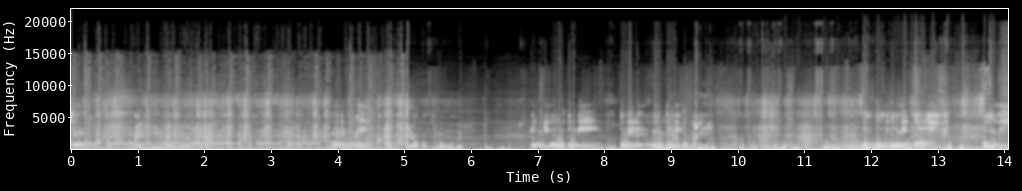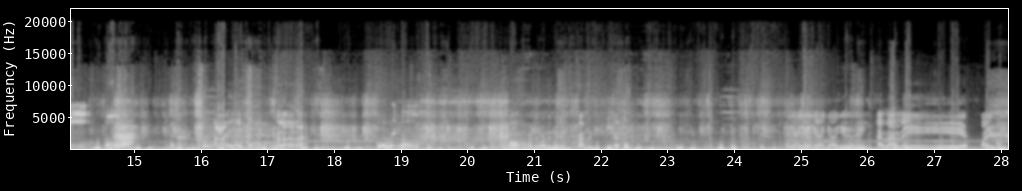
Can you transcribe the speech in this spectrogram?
ใช่หมายถึงพี่หรือหมายถึงเนื้อหมายถึงพี่เดี๋ยวเอาความจริงมาพูดเลยหลุมอยู่ตรงนี้ ตรงนี้แหละเออตรงนี้แล้วตรงไหนตรงตรง โอ้ยนู่นอ๋อแป๊บนึงแป๊บนึงแป๊บนึงแป๊บนึงพี่กระตุกยายายายายเยอะไรเลยไปวิ่ง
